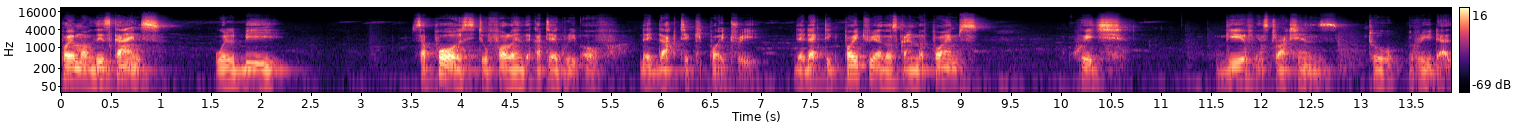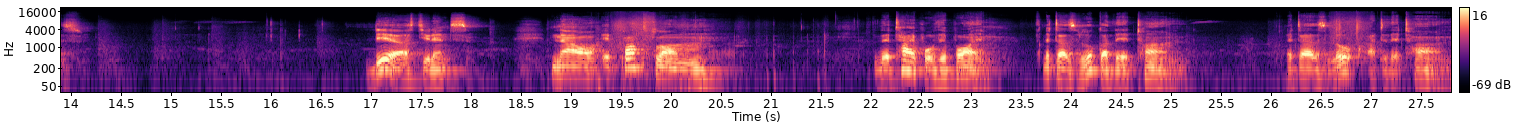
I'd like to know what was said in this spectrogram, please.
Poem of these kinds will be supposed to fall in the category of didactic poetry. Didactic poetry are those kind of poems which give instructions to readers. Dear students, now apart from the type of the poem, let us look at the tone. Let us look at the tone.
